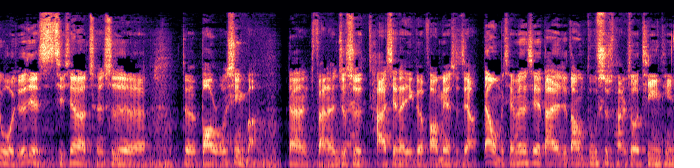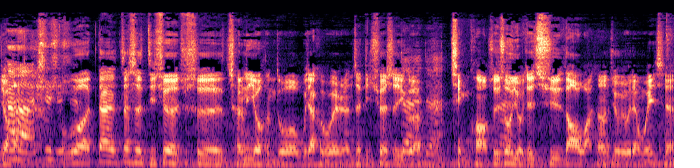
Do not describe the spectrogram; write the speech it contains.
我觉得也体现了城市的包容性吧。但反正就是它现在一个方面是这样，但我们前面那些大家就当都市传说听一听就好。嗯，是是是。不过，但但是的确就是城里有很多无家可归的人，这的确是一个对对情况。所以说，有些去到晚上就有点危险，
